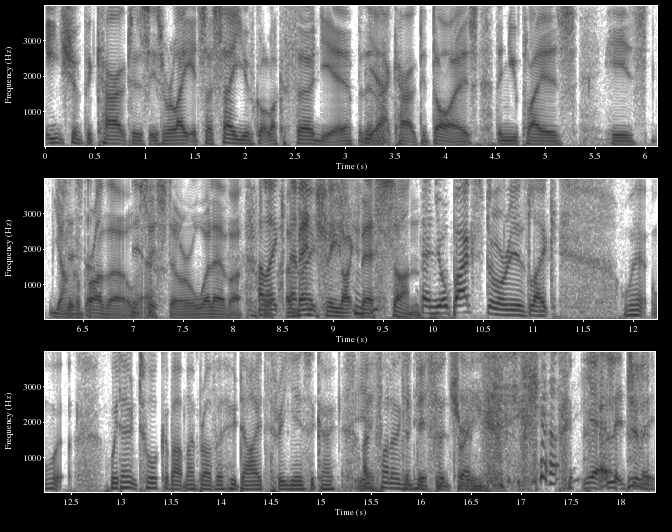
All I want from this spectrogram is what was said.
each of the characters is related. So say you've got like a third year, but then Yeah. that character dies, then you play as his younger Sister. brother or Yeah. sister or whatever. And Or like- and like- eventually like their son. And your backstory is like, we we we don't talk about my brother who died three years ago. Yeah, I'm following in his footsteps. yeah, literally.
